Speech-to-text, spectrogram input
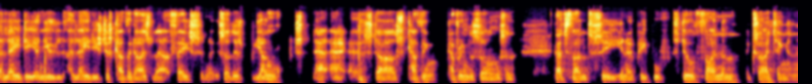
a, lady, a new a lady's just covered eyes without a face, and so there's young uh, uh, stars covering covering the songs, and that's fun to see. You know, people still find them exciting and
